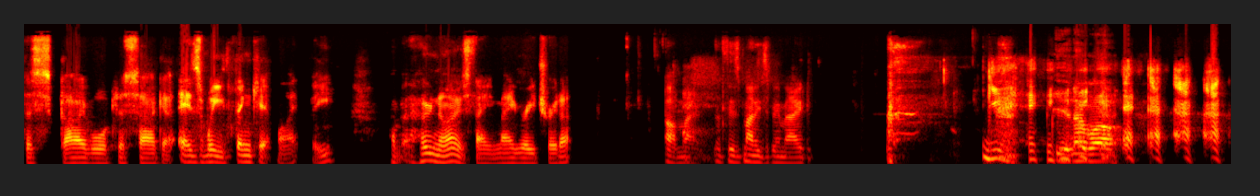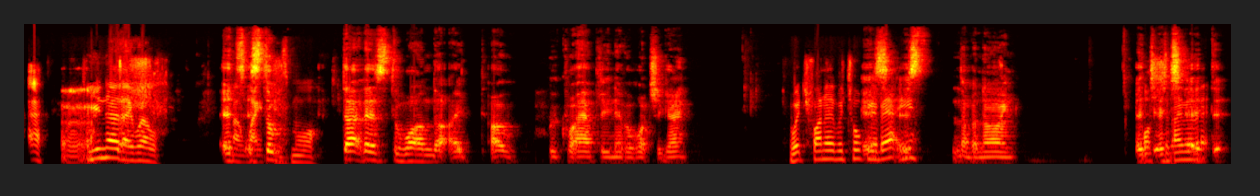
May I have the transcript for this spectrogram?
the Skywalker saga, as we think it might be. But who knows? They may retread it. Oh, mate, if there's money to be made. Yeah, You know what? You know they will. It's, it's the, more. that is the one that I, I would quite happily never watch again. Which one are we talking It's, about here? it's number nine. It- What's the it's- name of it-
